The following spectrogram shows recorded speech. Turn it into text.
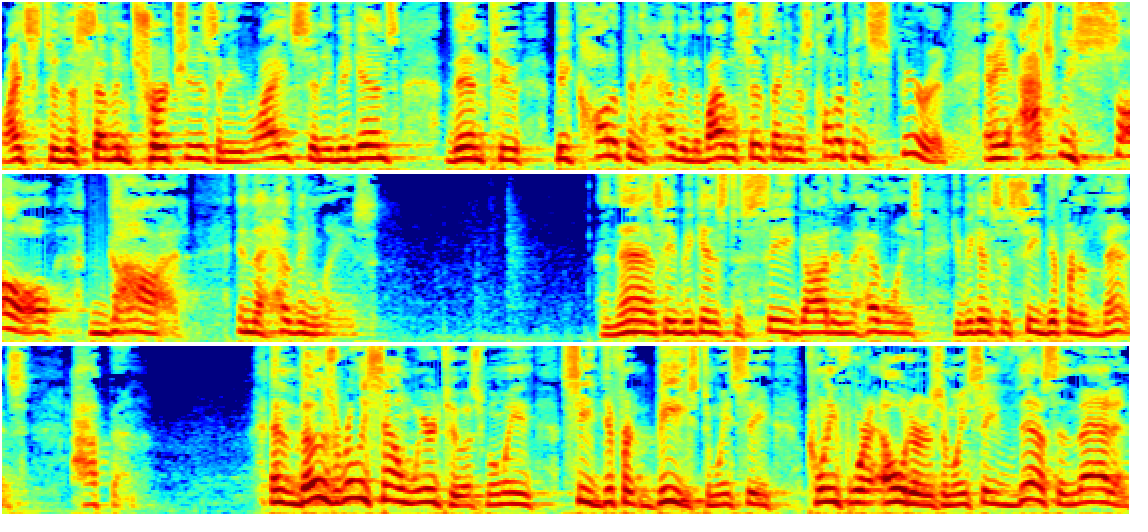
writes to the seven churches and he writes and he begins then to be caught up in heaven. The Bible says that he was caught up in spirit and he actually saw God in the heavenlies. And then as he begins to see God in the heavenlies, he begins to see different events happen. And those really sound weird to us when we see different beasts and we see 24 elders and we see this and that and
